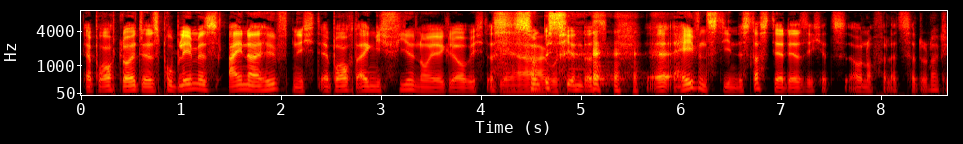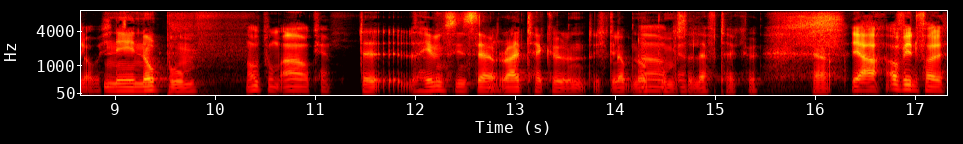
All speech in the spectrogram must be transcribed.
Er braucht Leute. Das Problem ist, einer hilft nicht. Er braucht eigentlich vier neue, glaube ich. Das ja, ist so ein gut. bisschen das. Äh, Havenstein, ist das der, der sich jetzt auch noch verletzt hat, oder, glaube ich? Nee, Noteboom. Noteboom, ah, okay. Der Havenstein ist der Right Tackle und ich glaube Noteboom ah, okay. ist der Left Tackle. Ja. ja, auf jeden Fall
